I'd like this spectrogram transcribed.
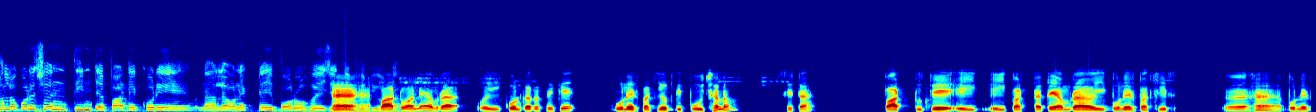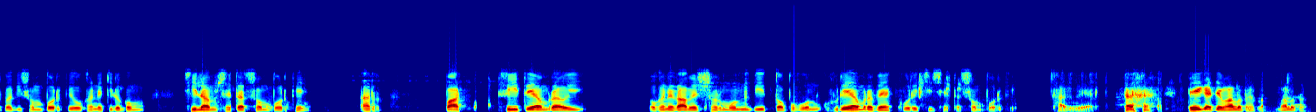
ভালো করেছেন তিনটে পার্টে করে নাহলে অনেকটাই বড় হয়ে যেত হ্যাঁ হ্যাঁ ভিডিওটা পার্ট ওয়ানে আমরা ওই কলকাতা থেকে বনের পাখি অবধি পৌঁছালাম সেটা। পার্ট টুতে এই এই পার্টটাতে আমরা ওই বনের পাখির আহ, হ্যাঁ বনের পাখি সম্পর্কে ওখানে কীরকম ছিলাম সেটার সম্পর্কে। আর পার্ট থ্রিতে আমরা ওই ওখানে রামেশ্বর মন্দির তপবন ঘুরে আমরা ব্যাক করেছি সেটা সম্পর্কে। থাকবে আর কি। ঠিক আছে ভালো থাকো ভালো থাকো।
